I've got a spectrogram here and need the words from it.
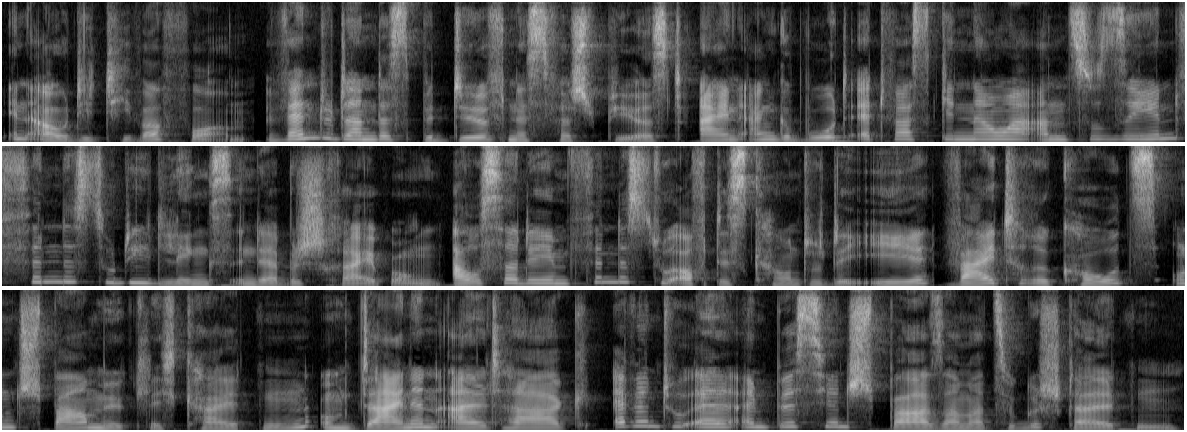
in auditiver Form. Wenn du dann das Bedürfnis verspürst, ein Angebot etwas genauer anzusehen, findest du die Links in der Beschreibung. Außerdem findest du auf discounter.de weitere Codes und Sparmöglichkeiten, um deinen Alltag eventuell ein bisschen sparsamer zu gestalten.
